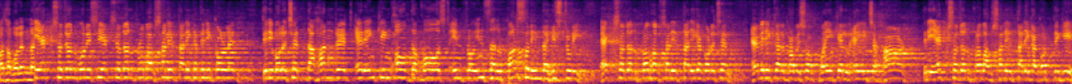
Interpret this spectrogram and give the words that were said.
কথা বলেন না। একশো জন মনীষী, একশো জন প্রভাবশালীর তালিকা তিনি করলেন। তিনি বলেছেন the hundred a ranking of the most influential person in the history একশো জন প্রভাবশালীর তালিকা করেছেন। আমেরিকার গবেষক মাইকেল এইচ হার্ট, তিনি একশো জন প্রভাবশালীর তালিকা করতে গিয়ে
